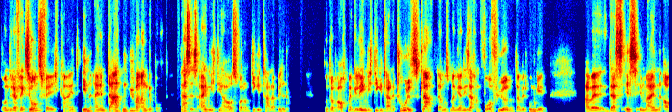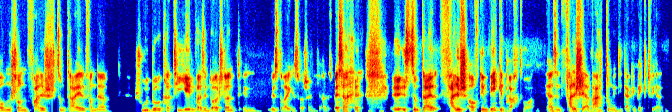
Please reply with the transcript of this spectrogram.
und Reflexionsfähigkeit in einem Datenüberangebot. Das ist eigentlich die Herausforderung digitaler Bildung. Und da braucht man gelegentlich digitale Tools, klar, da muss man ja die Sachen vorführen und damit umgehen. Aber das ist in meinen Augen schon falsch zum Teil von der Schulbürokratie, jedenfalls in Deutschland. In Österreich ist wahrscheinlich alles besser, ist zum Teil falsch auf den Weg gebracht worden. Ja, es sind falsche Erwartungen, die da geweckt werden.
